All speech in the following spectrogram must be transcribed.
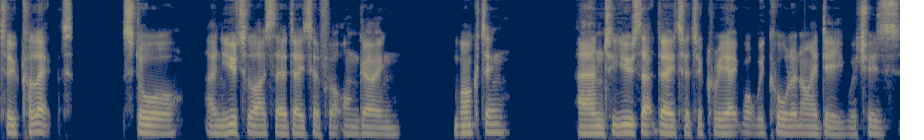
to collect, store, and utilize their data for ongoing marketing, and to use that data to create what we call an ID, which is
